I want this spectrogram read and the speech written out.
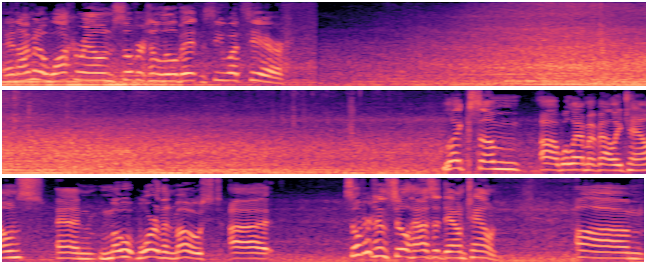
And I'm going to walk around Silverton a little bit and see what's here. Like some uh, Willamette Valley towns, and mo more than most, uh, Silverton still has a downtown. Um,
